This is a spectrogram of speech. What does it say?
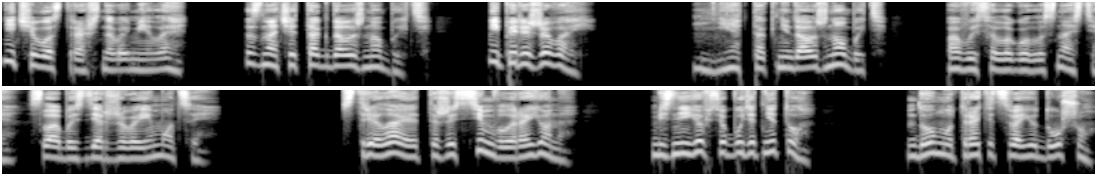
«Ничего страшного, милая. Значит, так должно быть. Не переживай». «Нет, так не должно быть», — повысила голос Настя, слабо сдерживая эмоции. «Стрела — это же символ района. Без нее все будет не то. Дом утратит свою душу.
